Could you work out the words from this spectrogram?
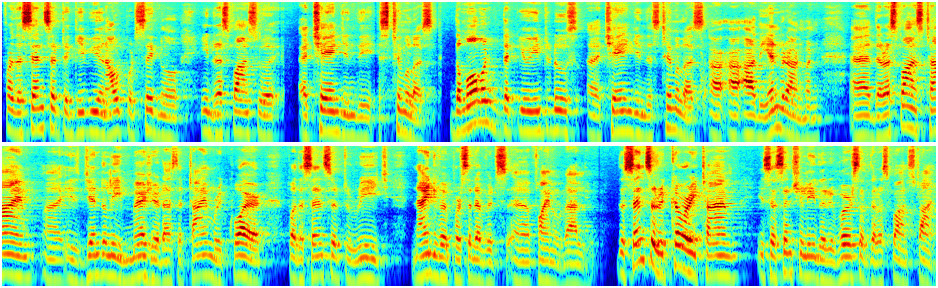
for the sensor to give you an output signal in response to a, change in the stimulus. The moment that you introduce a change in the stimulus or, or, or the environment, uh, the response time uh, is generally measured as the time required for the sensor to reach 95% of its uh, final value. The sensor recovery time is essentially the reverse of the response time.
